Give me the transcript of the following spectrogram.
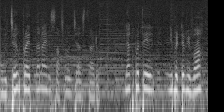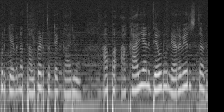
ఆ ఉద్యోగ ప్రయత్నాన్ని ఆయన సఫలం చేస్తాడు. లేకపోతే నీ బిడ్డ వివాహకుడికి ఏమైనా తలపెడుతుంటే కార్యం ఆ ప ఆ కార్యాన్ని దేవుడు నెరవేరుస్తాడు.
